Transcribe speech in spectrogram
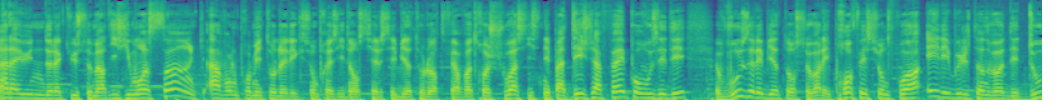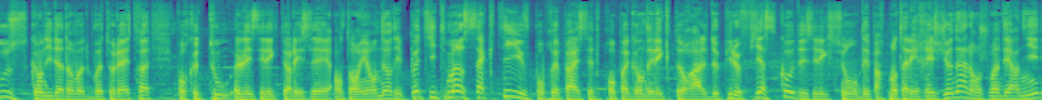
À la une de l'actu ce mardi, J-5 avant le premier tour de l'élection présidentielle. C'est bientôt l'heure de faire votre choix. Si ce n'est pas déjà fait pour vous aider, vous allez bientôt recevoir les professions de foi et les bulletins de vote des 12 candidats dans votre boîte aux lettres pour que tous les électeurs les aient en temps et en heure. Des petites mains s'activent pour préparer cette propagande électorale. Depuis le fiasco des élections départementales et régionales en juin dernier,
